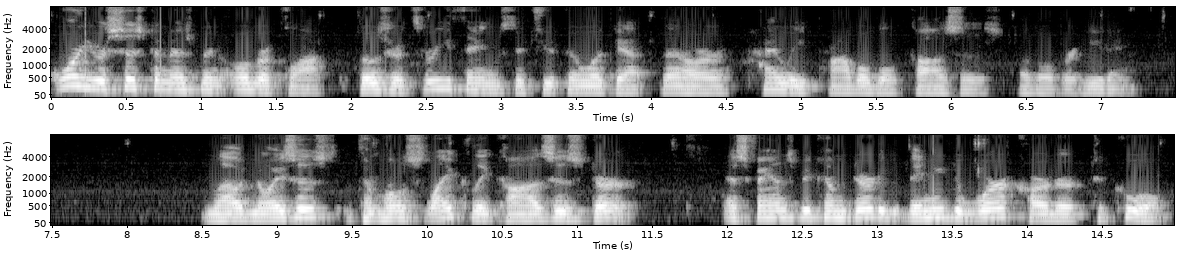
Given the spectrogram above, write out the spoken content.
or your system has been overclocked. Those are three things that you can look at that are highly probable causes of overheating. Loud noises, the most likely cause is dirt. As fans become dirty, they need to work harder to cool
